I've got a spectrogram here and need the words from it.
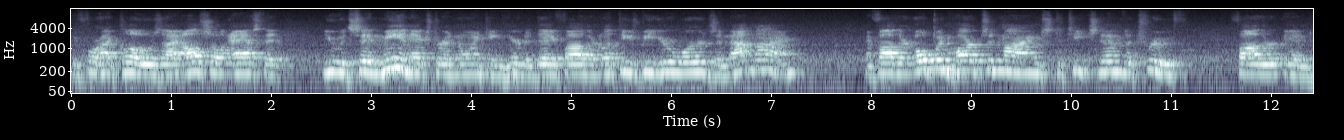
before I close, I also ask that you would send me an extra anointing here today, Father, and let these be your words and not mine. And Father, open hearts and minds to teach them the truth, Father, and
